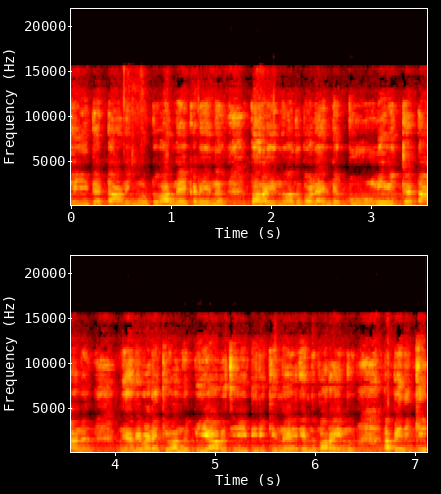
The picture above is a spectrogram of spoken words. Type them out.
ചെയ്തിട്ടാണ് ഇങ്ങോട്ട് വന്നേക്കണേന്ന് പറയുന്നു. അതുപോലെ എന്റെ ഭൂമി വിറ്റട്ടാണ് ഞാൻ ഇവിടേക്ക് വന്ന് പി ആർ ചെയ്തിരിക്കുന്നത് എന്ന് പറയുന്നു. അപ്പൊ എനിക്ക്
